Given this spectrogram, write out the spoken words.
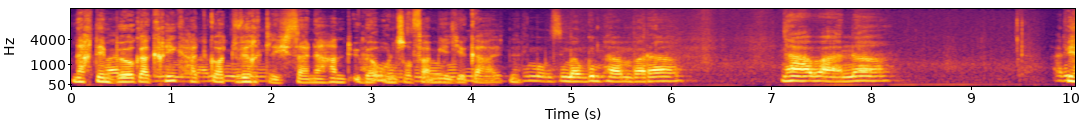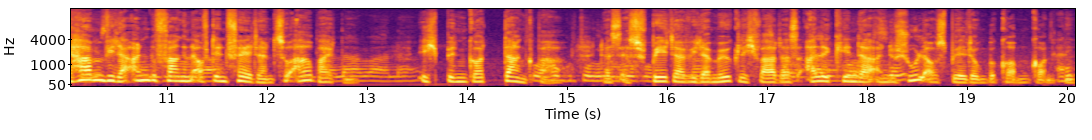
Nach dem Bürgerkrieg hat Gott wirklich seine Hand über unsere Familie gehalten. Wir haben wieder angefangen, auf den Feldern zu arbeiten. Ich bin Gott dankbar, dass es später wieder möglich war, dass alle Kinder eine Schulausbildung bekommen konnten.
